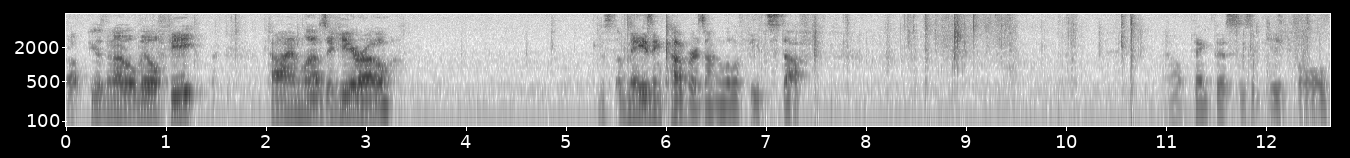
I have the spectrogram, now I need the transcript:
Oh, here's another Little Feat. Time Loves a Hero. Just amazing covers on Little Feat stuff. I don't think this is a gatefold.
